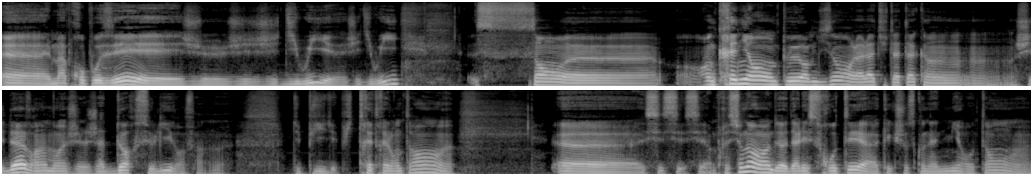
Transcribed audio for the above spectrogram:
Euh, elle m'a proposé et j'ai dit oui. J'ai dit oui. Sans, en craignant un peu, en me disant oh là là, tu t'attaques à un, un chef-d'œuvre. Hein. Moi, j'adore ce livre. Enfin, depuis depuis très très longtemps. c'est impressionnant hein, d'aller se frotter à quelque chose qu'on admire autant.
